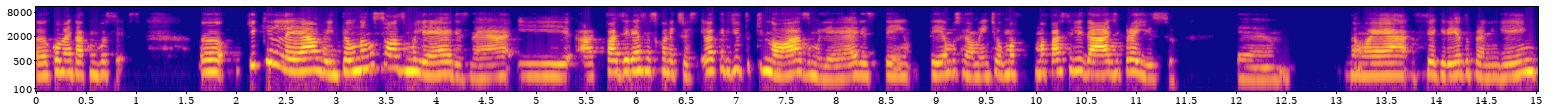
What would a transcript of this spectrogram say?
uh, comentar com vocês. O que, que leva, então, não só as mulheres, né, e a fazerem essas conexões? Eu acredito que nós, mulheres, tem, temos realmente alguma uma facilidade para isso. É, não é segredo para ninguém,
